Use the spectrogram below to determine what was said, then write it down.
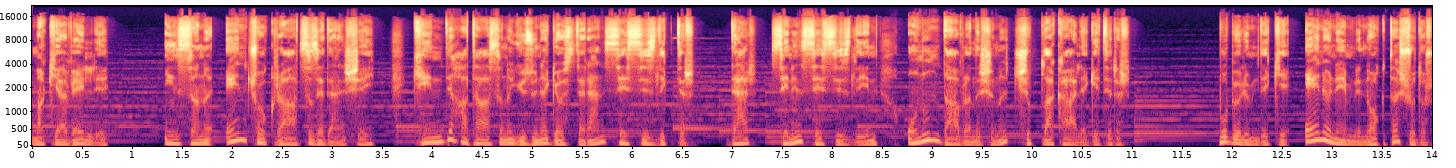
Machiavelli, insanı en çok rahatsız eden şey kendi hatasını yüzüne gösteren sessizliktir. Der, senin sessizliğin onun davranışını çıplak hale getirir. Bu bölümdeki en önemli nokta şudur.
